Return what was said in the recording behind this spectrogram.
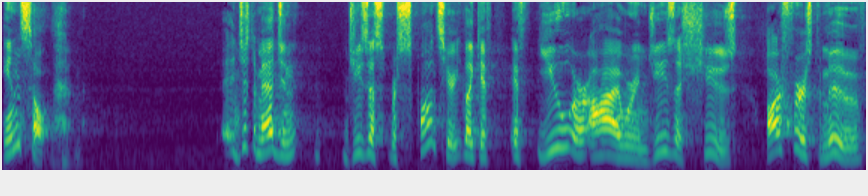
insult them. And just imagine Jesus' response here. Like if, if you or I were in Jesus' shoes, our first move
